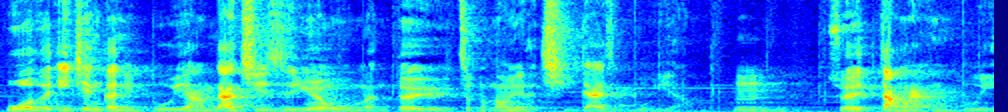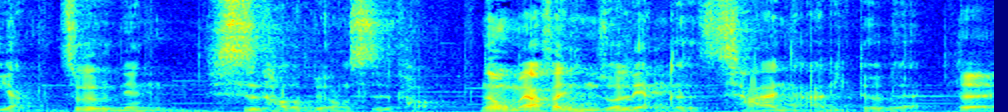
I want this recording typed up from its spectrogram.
我的意见跟你不一样，但其实因为我们对于整个东西的期待是不一样的，嗯，所以当然不一样，这个连思考都不用思考。那我们要分清楚说两个差在哪里，对不对？对，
